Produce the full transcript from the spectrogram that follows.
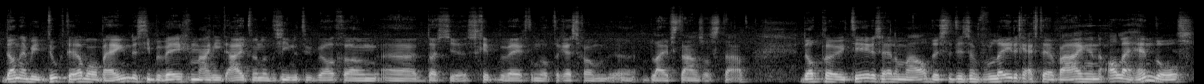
Dan heb je het doek er helemaal omheen. Dus die beweging maakt niet uit. Want dan zie je natuurlijk wel gewoon dat je schip beweegt. Omdat de rest gewoon blijft staan zoals het staat. Dat projecteren ze helemaal. Dus het is een volledige echte ervaring. En alle hendels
